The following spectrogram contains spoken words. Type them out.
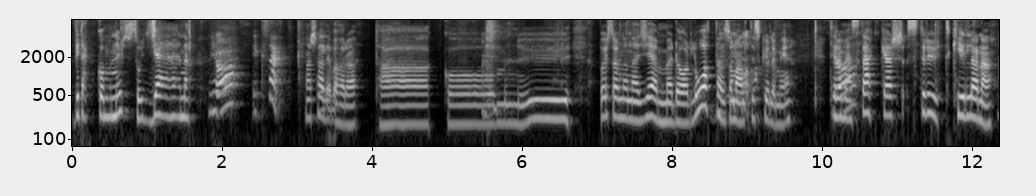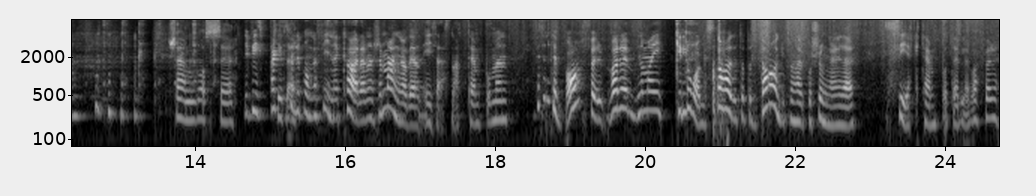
Vi tack om nu så gärna. Ja, exakt. Annars hade jag bara höra Tack om nu. Det var ju som den här Jämmerdal-låten som alltid skulle med. Till Ja. de här stackars strutkillarna. Stjärngosse. Det finns faktiskt Killar. väldigt många fina körarrangemang av den i så här snabbt tempo. Men jag vet inte varför. Var det när man gick i lågstadiet och på dagis som höll på att sjunga det där sektempot? Eller varför,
